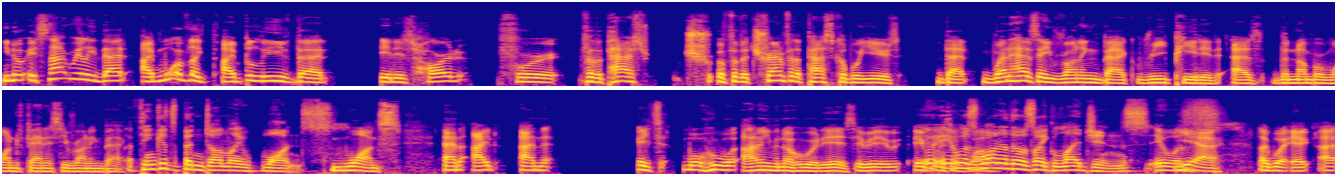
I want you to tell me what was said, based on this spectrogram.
you know, it's not really that. I'm more of like I believe that it is hard for for the past tr- uh, for the trend for the past couple of years that when has a running back repeated as the number one fantasy running back I think it's been done like once. once, and I and it's well, who I don't even know who it is. It, it, It, was, it was one of those like legends. It was yeah, like what I,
